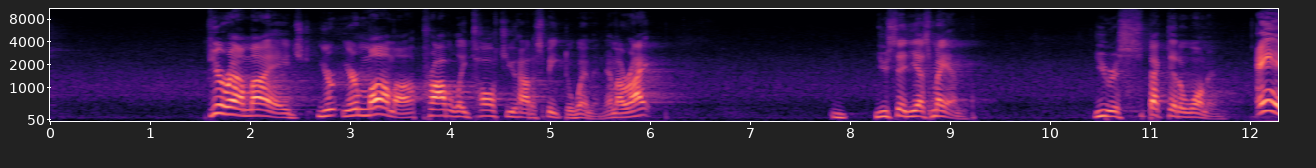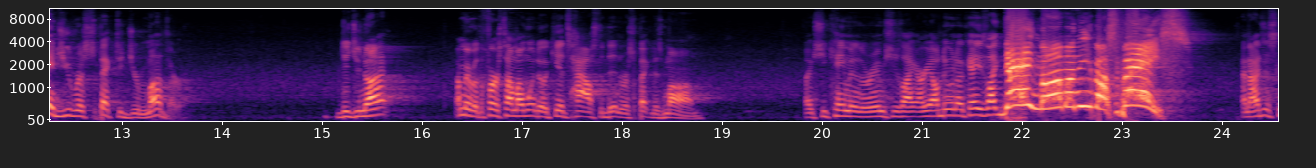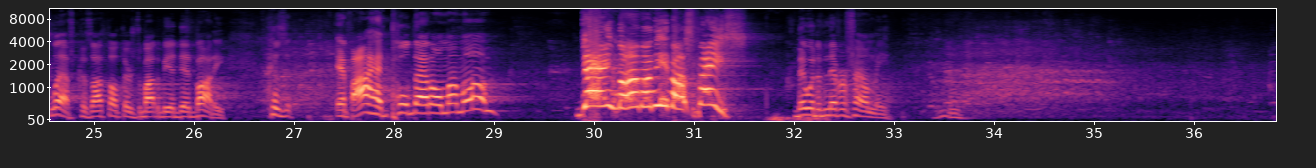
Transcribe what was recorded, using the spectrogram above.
If you're around my age, your, your mama probably taught you how to speak to women. Am I right? You said, Yes, ma'am. You respected a woman and you respected your mother. Did you not? I remember the first time I went to a kid's house that didn't respect his mom. Like she came in the room, she's like, Are y'all doing okay? He's like, Dang, mom, I need my space. And I just left because I thought there was about to be a dead body. Because if I had pulled that on my mom, Dang, mom, I need my space, they would have never found me.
